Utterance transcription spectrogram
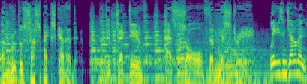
a group of suspects gathered. The detective has solved the mystery. Ladies and gentlemen,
